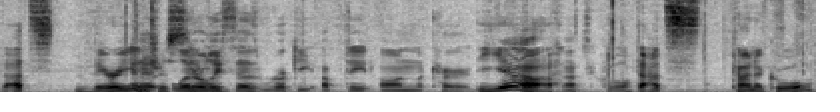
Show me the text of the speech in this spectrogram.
That's very And interesting. it literally says rookie update on the card. Yeah, That's cool. that's kind of cool.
